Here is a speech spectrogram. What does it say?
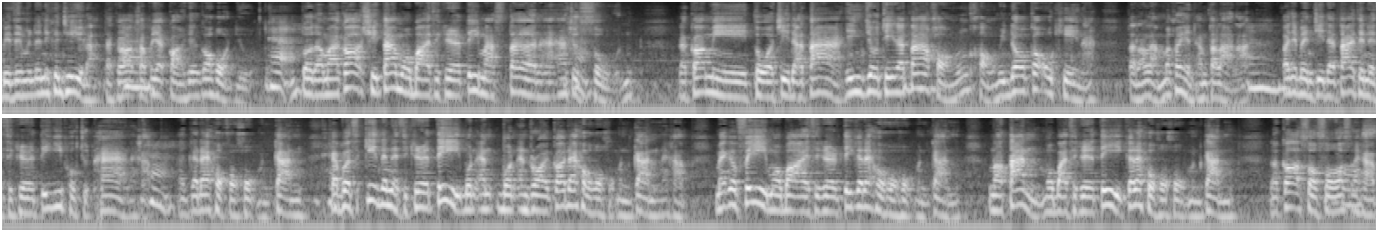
Bitdefender นี่ขึ้นชื่ออยู่แล้วแต่ก็ทรัพยากรเครื่องก็โหดอยู่ค่ะตัวต่อมาก็ Cheetah Mobile Security Master นะฮะ 5.0 แล้วก็มีตัว G Data จริงๆ G Data ของของ Windows ก็โอเคนะ แต่หลังๆไม่ค่อยเห็นทำตลาดละ ก็จะเป็น G Data Internet Security 26.5 นะครับค่ะแล้วก็ได้ 666 เหมือนกัน Kaspersky Internet Security บน An- บน Android ก็ได้ 666 เหมือนกันนะครับ McAfee Mobile Security ก็ได้ 666 เหมือนกัน Norton Mobile Security ก็ได้ 666 เหมือนกัน แล้วก็ Sophos นะครับ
